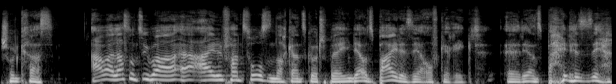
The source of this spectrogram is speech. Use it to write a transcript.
schon krass. Aber lass uns über äh, einen Franzosen noch ganz kurz sprechen, der uns beide sehr aufgeregt, äh, der uns beide sehr,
